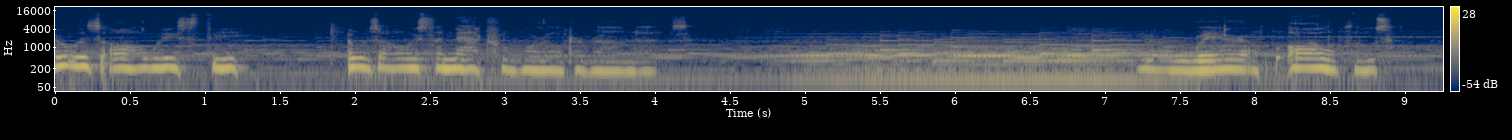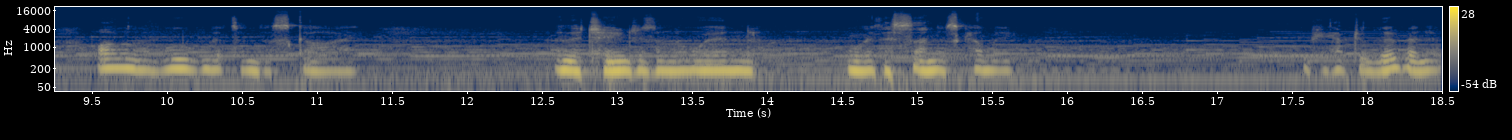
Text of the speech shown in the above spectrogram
It was always the it was always the natural world around us. You're aware of all of those, all of the movements in the sky and the changes in the wind where the sun is coming. If you have to live in it,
